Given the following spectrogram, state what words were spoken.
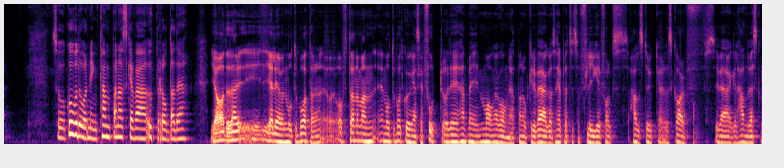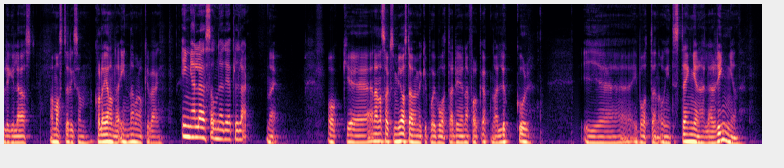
Så god ordning, tamparna ska vara upproddade. Ja, det där gäller även motorbåtar. Ofta när man, en motorbåt går ju ganska fort och det har hänt mig många gånger att man åker iväg och så helt plötsligt så flyger folks halsdukar eller scarf iväg eller handväskor ligger löst. Man måste liksom kolla igenom det innan man åker iväg. Inga lösa onödiga prylar. Nej. Och eh, en annan sak som jag stör mig mycket på i båtar det är när folk öppnar luckor i, eh, i båten och inte stänger den här lilla ringen.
